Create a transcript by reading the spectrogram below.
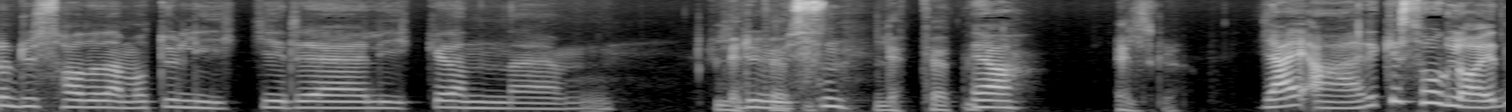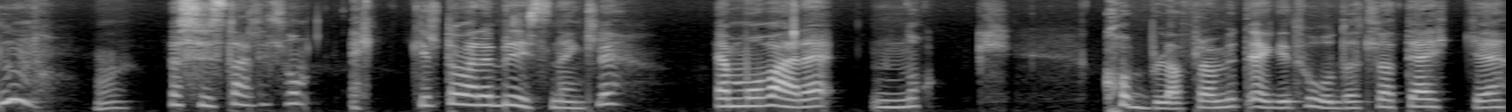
Når du sa det der med at du liker, eh, liker den um, Lettheten. rusen Lettheten. Ja. Elsker det. Jeg er ikke så glad i den. Nei. Jeg syns det er litt sånn ekkelt å være brisen, egentlig. Jeg må være nok kobla fra mitt eget hode til at jeg ikke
